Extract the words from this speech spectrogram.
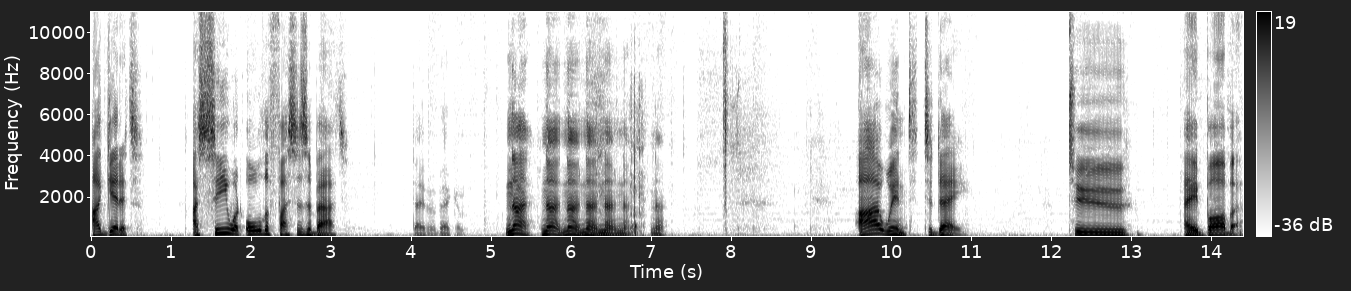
I get it. I see what all the fuss is about. David Beckham. No, no, no, no, no, no, no. I went today to a barber,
